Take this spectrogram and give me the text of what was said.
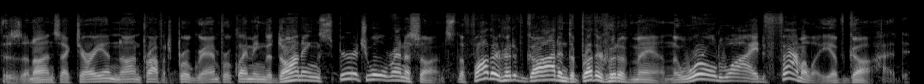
This is a non sectarian, non profit program proclaiming the dawning spiritual renaissance, the fatherhood of God and the brotherhood of man, the worldwide family of God.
